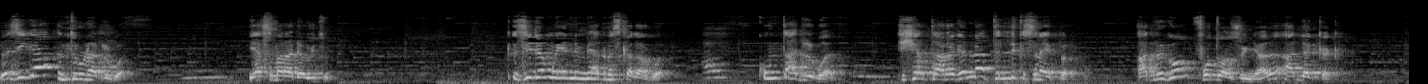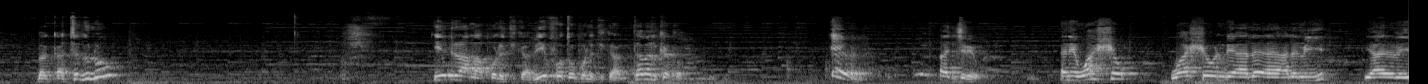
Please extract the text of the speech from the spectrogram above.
በዚህ ጋር እንትኑን አድርጓል። የአስመራ ዳዊቱን፣ እዚህ ደግሞ ይህን የሚያህል መስቀል አድርጓል። ቁምጣ አድርጓል። ቲሸርት አረገና ትልቅ sniper አድርጎ ፎቶ አንሱኝ አለ። አለቀቅ። በቃ ትግሉ የድራማ ፖለቲካ ነው፣ የፎቶ ፖለቲካ ነው። ተመልከተው። ይኸውልህ አጅሬው እኔ ዋሻው ዋሻው እንደ ያለ አለምዬ የአለምዬ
